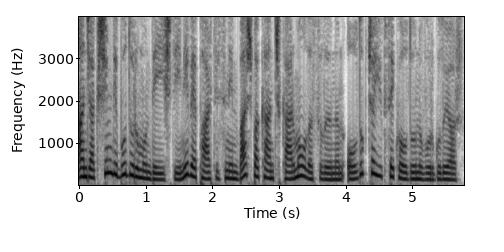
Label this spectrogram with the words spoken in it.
ancak şimdi bu durumun değiştiğini ve partisinin başbakan çıkarma olasılığının oldukça yüksek olduğunu vurguluyor.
